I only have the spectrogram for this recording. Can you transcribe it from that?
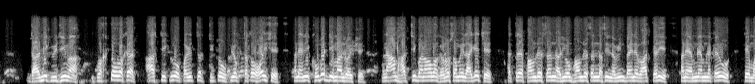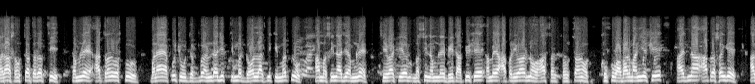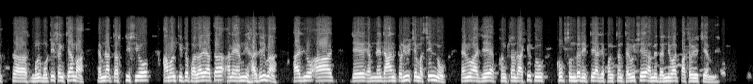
ધાર્મિક વિધિમાં વખતો વખત આ સ્ટીકનો પવિત્ર સ્ટીકનો ઉપયોગ થતો હોય છે અને એની ખૂબ જ ડિમાન્ડ હોય છે. અને આમ હાથથી બનાવવામાં ઘણો સમય લાગે છે. અત્યારે ફાઉન્ડેશન હરિઓમ ફાઉન્ડેશનનાથી નવીનભાઈને વાત કરી અને એમને એમને કહ્યું કે મારા સંસ્થા તરફથી તમને આ ત્રણ વસ્તુ બનાવી આપું છું. લગભગ અંદાજિત કિંમત દોઢ લાખની કિંમતનું આ મશીન આજે અમને સેવાકીય મશીન અમને ભેટ આપ્યું છે. અમે આ પરિવારનો, આ સંસ્થાનો ખૂબ ખૂબ આભાર માનીએ છીએ. આજના આ પ્રસંગે આ મોટી સંખ્યામાં એમના ટ્રસ્ટીસીઓ આમંત્રિતો પધાર્યા હતા અને એમની હાજરીમાં આજનું આ જે એમને દાન કર્યું છે મશીનનું એનું આજે ફંક્શન રાખ્યું હતું. ખૂબ સુંદર રીતે આજે ફંક્શન થયું છે. અમે ધન્યવાદ પાઠવીએ છીએ એમને.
